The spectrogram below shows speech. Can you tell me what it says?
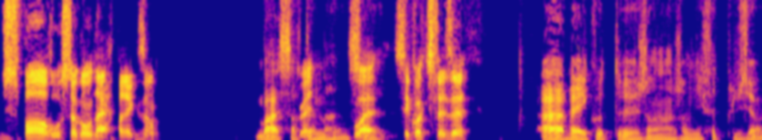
du sport au secondaire, par exemple? Oui, certainement. Ouais. C'est quoi que tu faisais? Ah, ben écoute, euh, j'en ai fait plusieurs.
